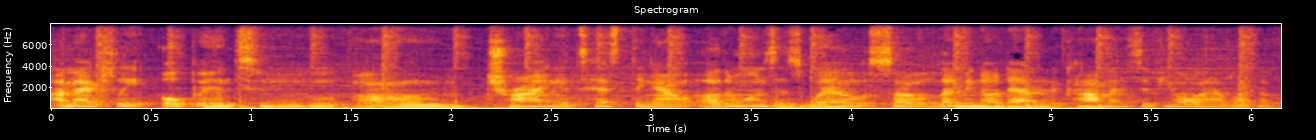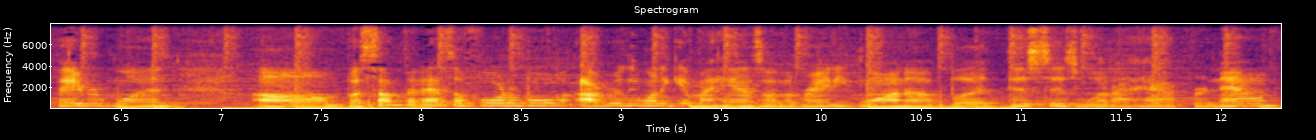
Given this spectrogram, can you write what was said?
I'm actually open to um, trying and testing out other ones as well. So let me know down in the comments if you all have like a favorite one. Um, but something that's affordable. I really want to get my hands on the red Iguana, but this is what I have for now.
